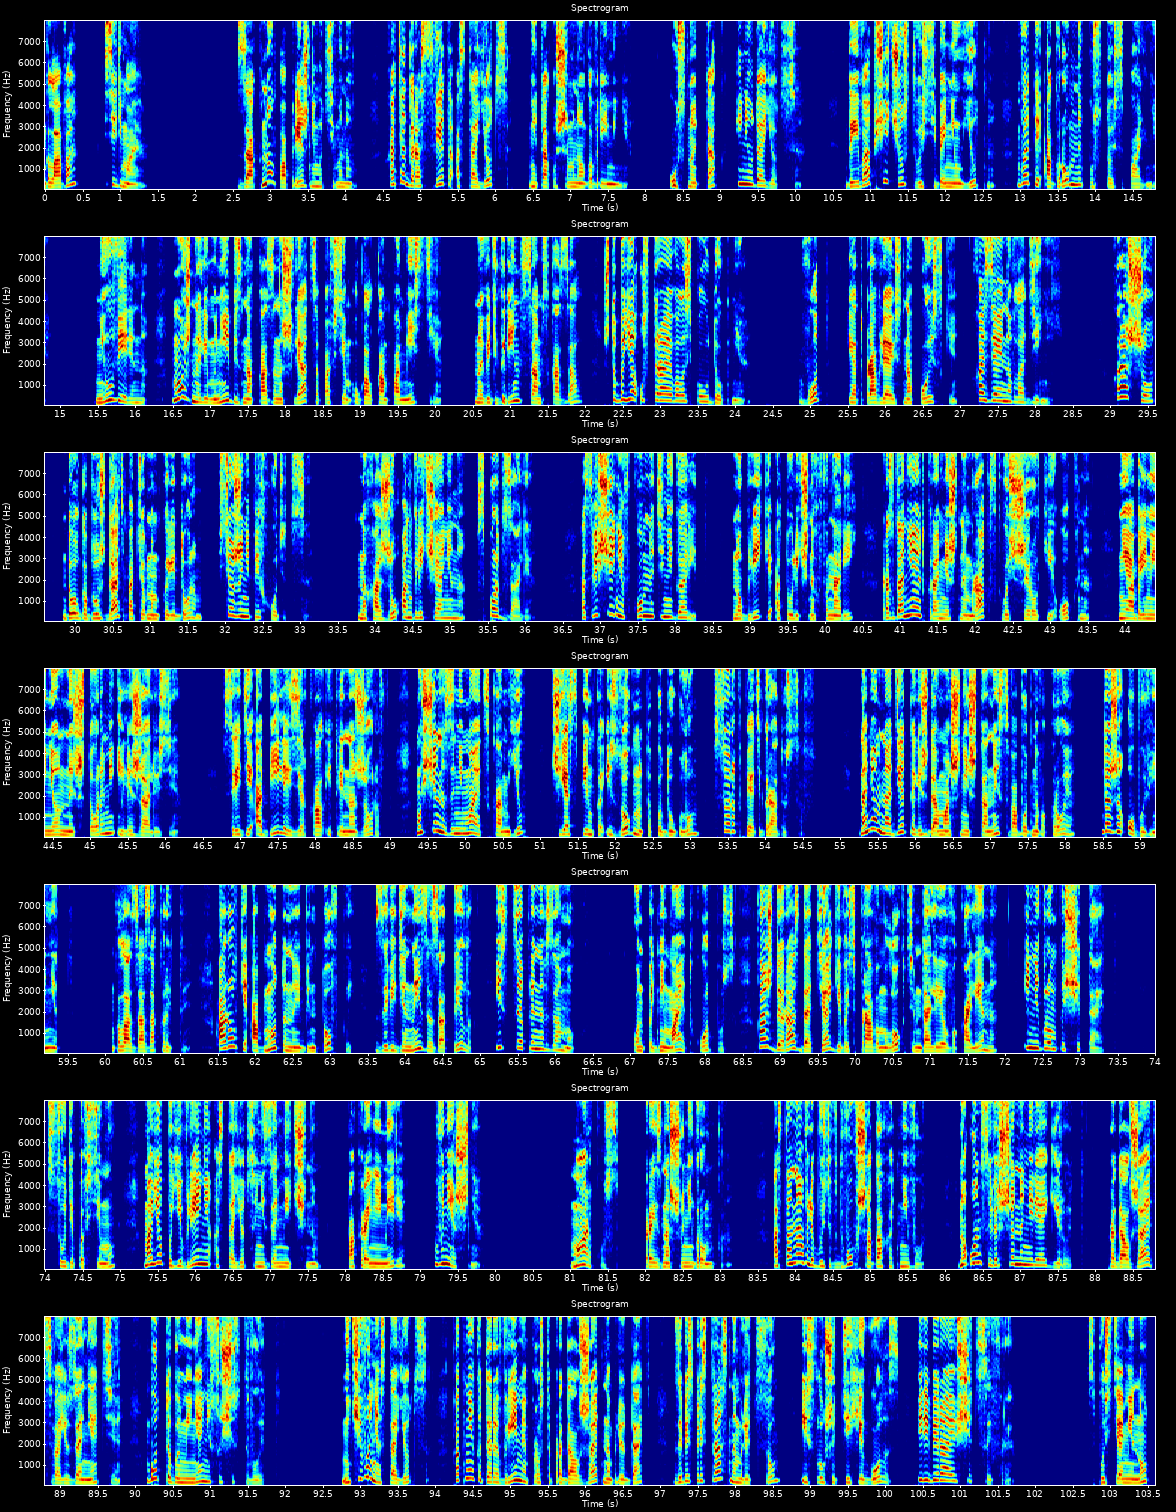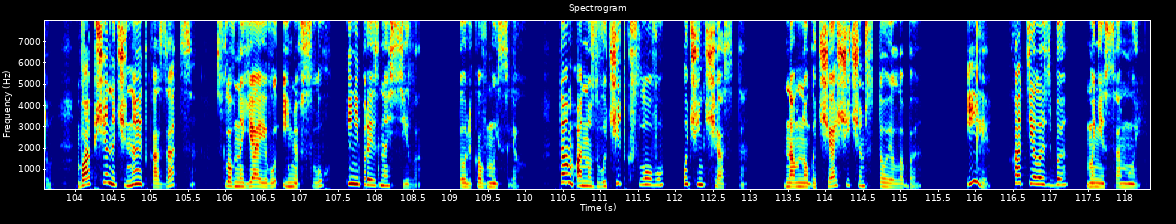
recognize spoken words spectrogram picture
Глава седьмая. За окном по-прежнему темно, хотя до рассвета остается не так уж и много времени. Уснуть так и не удается. Да и вообще чувствую себя неуютно в этой огромной пустой спальне. Не уверена, можно ли мне безнаказанно шляться по всем уголкам поместья, но ведь Грин сам сказал, чтобы я устраивалась поудобнее. Вот и отправляюсь на поиски хозяина владений. Хорошо, Долго блуждать по темным коридорам все же не приходится. Нахожу англичанина в спортзале. Освещение в комнате не горит, но блики от уличных фонарей разгоняют кромешный мрак сквозь широкие окна, не обремененные шторами или жалюзи. Среди обилия зеркал и тренажеров мужчина занимает скамью, чья спинка изогнута под углом 45 градусов. На нем надеты лишь домашние штаны свободного кроя, даже обуви нет глаза закрыты, а руки, обмотанные бинтовкой, заведены за затылок и сцеплены в замок. Он поднимает корпус, каждый раз дотягиваясь правым локтем до левого колена и негромко считает. Судя по всему, мое появление остается незамеченным, по крайней мере, внешне. «Маркус», – произношу негромко. Останавливаюсь в двух шагах от него, но он совершенно не реагирует, продолжает свое занятие, будто бы меня не существует. Ничего не остается, как некоторое время просто продолжать наблюдать за беспристрастным лицом и слушать тихий голос, перебирающий цифры. Спустя минуту вообще начинает казаться, словно я его имя вслух и не произносила, только в мыслях. Там оно звучит, к слову, очень часто, намного чаще, чем стоило бы. Или, хотелось бы, мне самой.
